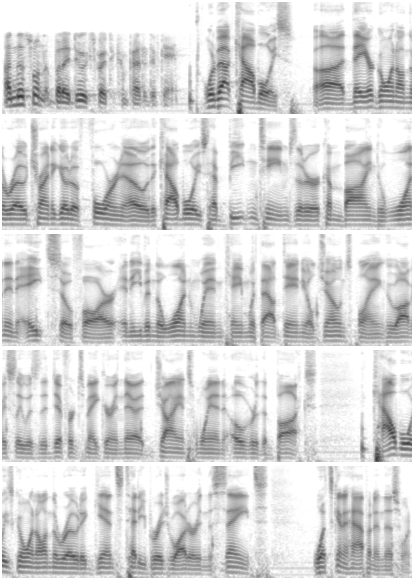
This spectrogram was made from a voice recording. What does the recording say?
on this one, but I do expect a competitive game. What about Cowboys? Uh, they are going on the road trying to go to four and zero. The Cowboys have beaten teams that are combined one and eight so far, and even the one win came without Daniel Jones playing, who obviously was the difference maker in the Giants' win over the Bucs. Cowboys going on the road against Teddy Bridgewater and the Saints. What's going to happen in this one?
